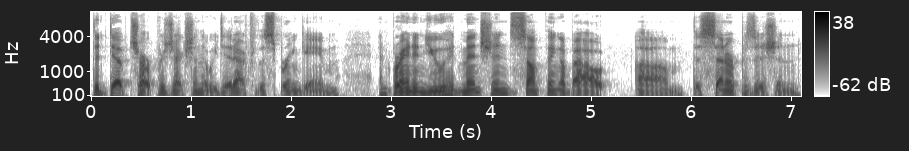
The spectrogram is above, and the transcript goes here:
the depth chart projection that we did after the spring game. And Brandon, you had mentioned something about um, the center position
